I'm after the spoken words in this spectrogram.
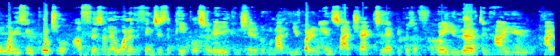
what do you think Portugal offers? I know one of the things is the people, so maybe you can shed a bit more light. And you've got an inside track to that because of where you lived and how you how,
